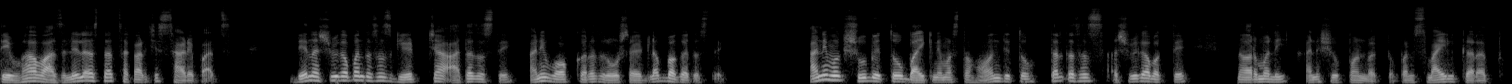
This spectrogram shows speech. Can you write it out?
तेव्हा वाजलेले असतात सकाळचे 5:30. देन अश्विका पण तसंच गेटच्या आतच असते आणि वॉक करत रोड साईडला बघत असते. आणि मग शुभ येतो, बाईकने मस्त हॉर्न देतो. तर तसंच अश्विका बघते नॉर्मली आणि शुभ पण बघतो, पण स्माईल करत.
